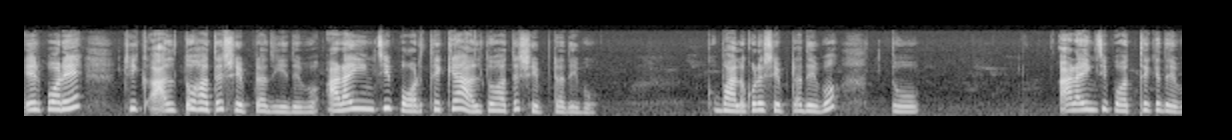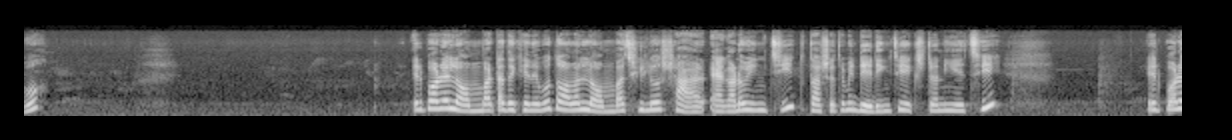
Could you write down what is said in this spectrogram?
এরপরে ঠিক আলতো হাতে শেপটা দিয়ে দেব। আড়াই ইঞ্চি পর থেকে আলতো হাতে শেপটা দেব। খুব ভালো করে শেপটা দেব। তো আড়াই ইঞ্চি পর থেকে দেব। এরপরে লম্বাটা দেখে নেব। তো আমার লম্বা ছিল এগারো ইঞ্চি, তো তার সাথে আমি দেড় ইঞ্চি এক্সট্রা নিয়েছি। এরপরে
